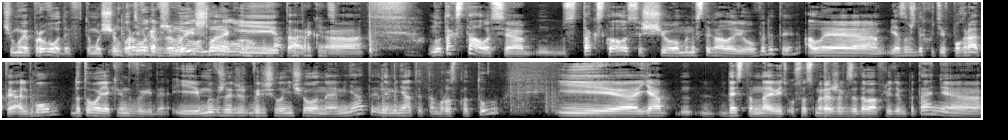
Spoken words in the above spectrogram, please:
Чому я проводив? Тому що Ну, платівка проводив вже минулого- вийшла минулого і року, так, так. а, ну так сталося. Так склалося, що ми не встигали його видати, але я завжди хотів пограти альбом до того, як він вийде. І ми вже вирішили нічого не міняти, не міняти там розклад туру. І е, я десь там навіть у соцмережах задавав людям питання.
